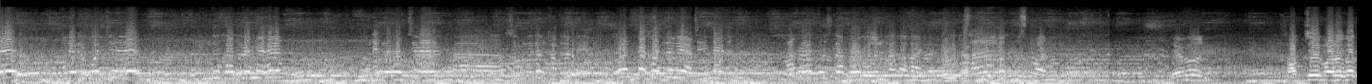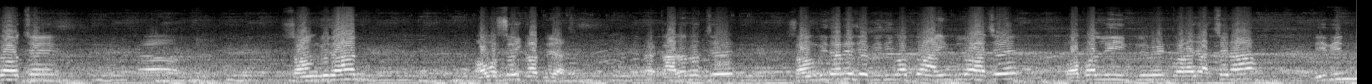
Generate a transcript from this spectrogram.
হে। কোনটা দেখুন, সবচেয়ে বড় কথা হচ্ছে সংবিধান অবশ্যই খাতরে আছে। তার কারণ হচ্ছে, সংবিধানে যে বিধিবদ্ধ আইনগুলো আছে প্রপারলি ইমপ্লিমেন্ট করা যাচ্ছে না, বিভিন্ন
